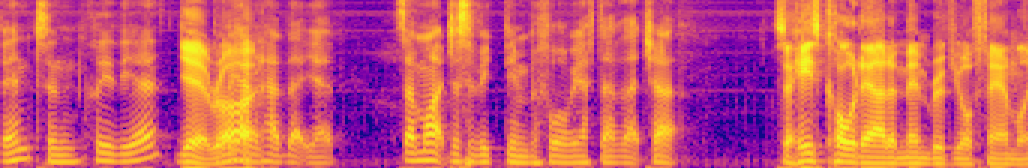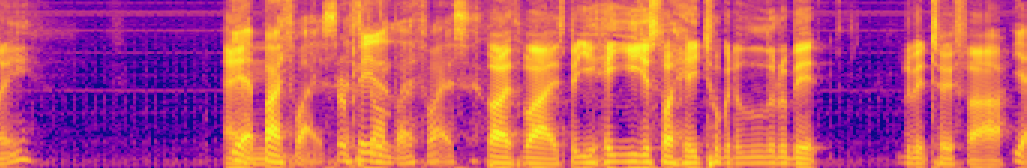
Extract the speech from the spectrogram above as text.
vent and clear the air. Yeah. But We haven't Right. had that yet, so I might just evict him before we have to have that chat. So he's called out a member of your family, yeah, both ways. It's gone both ways. both ways. But you you just thought he took it a little bit, a little bit too far. Yeah.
